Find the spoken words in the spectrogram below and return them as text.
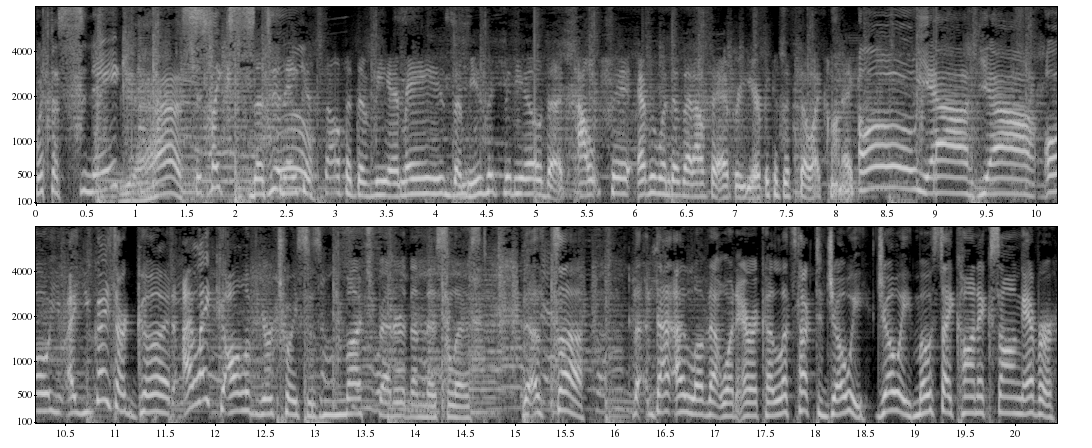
with the snake. Yes. It's like The still- snake itself at the VMAs, the music video, the outfit. Everyone does that outfit every year because it's so iconic. Oh yeah, yeah. Oh, you, uh, you guys are good. I like all of your choices much better than this list. That's uh, th- that I love that one, Erica. Let's talk to Joey. Joey, most iconic song ever.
